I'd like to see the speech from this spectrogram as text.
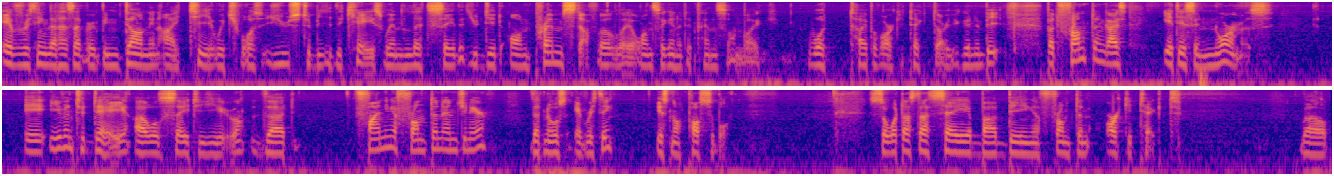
everything that has ever been done in IT, which was used to be the case when let's say that you did on-prem stuff. Well, uh, once again, it depends on like what type of architect are you going to be. But front-end guys, it is enormous. even today, I will say to you that finding a front-end engineer that knows everything is not possible. So what does that say about being a front-end architect? Well,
